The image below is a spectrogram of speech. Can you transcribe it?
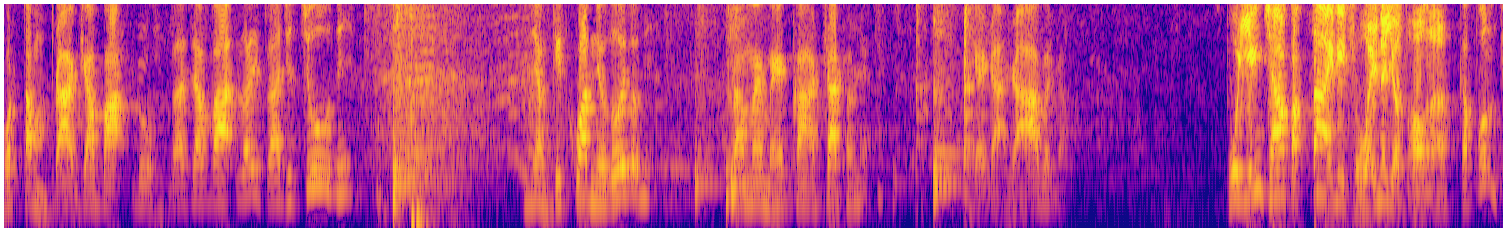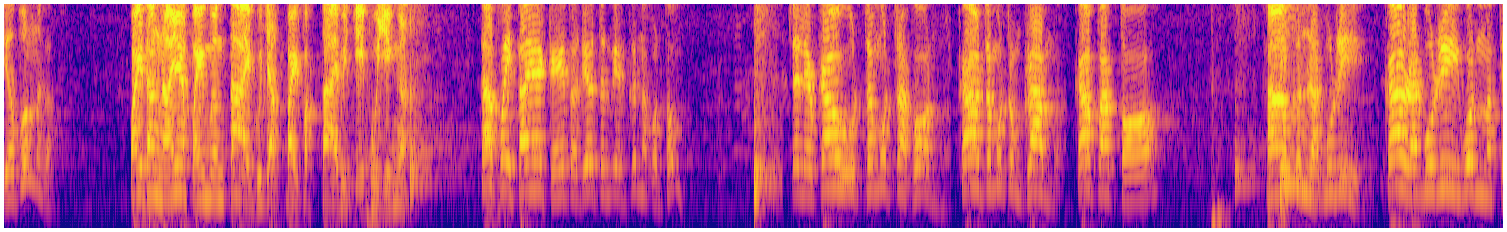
ก็ตำปลาจาบะดูปลาจาบะเลยปลาจุจูนี่ยังติดควันอยู่เลยแล้วนี่ถ้าไม่แม่กาจัดแล้วเนี่ยแกด่าราไปจ้ะผู้หญิงชาวปากใต้นี่สวยนะหยดทองนะกับผมเจอผมนะครับไปทางไหนอะไปเมืองใต้กูอยากไปปากใต้ไปจีบผู้หญิงอะถ้าไปตายไอ้แกตัวเดียวตันเวียนขึ้นนครต้มจะแล้วก้าวสมุทรสาครก้าวสมุทรสงครามก้าวปากต่อหาขึ้นราชบุรี ก้าวราชบุรีวนมาเต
